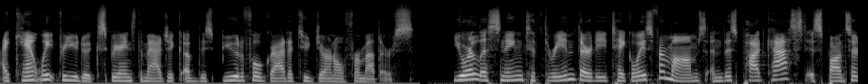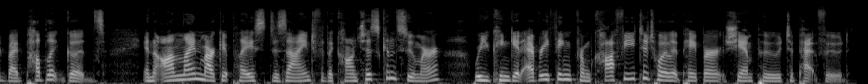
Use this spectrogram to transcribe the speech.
I can't wait for you to experience the magic of this beautiful gratitude journal for mothers. You're listening to 3 in 30 Takeaways for Moms, and this podcast is sponsored by Public Goods, an online marketplace designed for the conscious consumer where you can get everything from coffee to toilet paper, shampoo to pet food.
